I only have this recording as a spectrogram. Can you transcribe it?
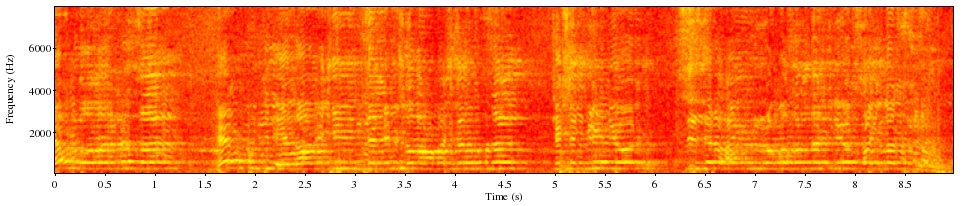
hem dualarınızla hem bu e, daveti düzenlemiş olan başkanımıza teşekkür ediyor. Sizlere hayırlı Ramazanlar diliyor, saygılar sunuyorum.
